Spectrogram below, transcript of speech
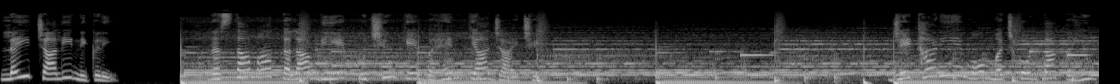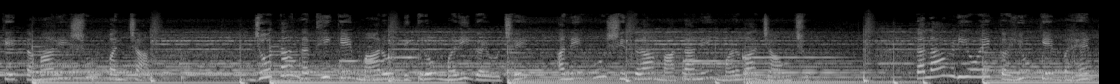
લઈ ચાલી નીકળી. રસ્તામાં તલાવડીએ પૂછ્યું કે બહેન ક્યાં જાય છે? જેઠાણીએ મો મચકોડતા કહ્યું કે તમારે શું પંચા જોતા નથી કે મારો દીકરો મરી ગયો છે અને હું શીતળા માતાને મળવા જાઉં છું. તલાવડીઓએ કહ્યું કે બહેન,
